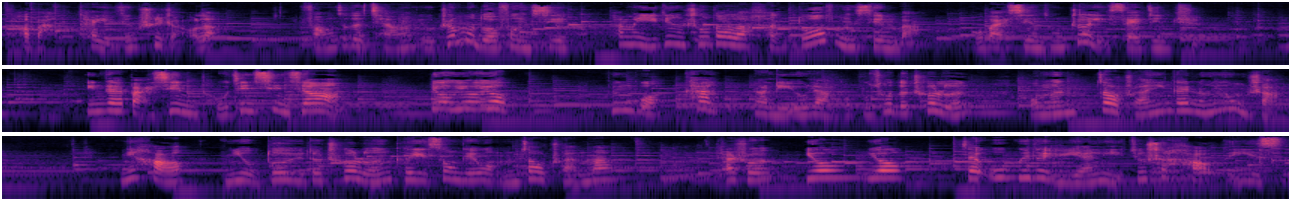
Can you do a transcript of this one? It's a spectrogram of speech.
好吧，他已经睡着了。房子的墙有这么多缝隙，他们一定收到了很多封信吧？我把信从这里塞进去，应该把信投进信箱。哟哟哟，宾果，看那里有两个不错的车轮，我们造船应该能用上。你好，你有多余的车轮可以送给我们造船吗？他说：哟哟，在乌龟的语言里就是好的意思。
